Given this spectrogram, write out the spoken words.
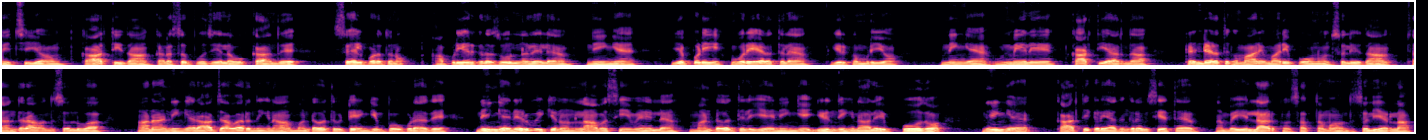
நிச்சயம் கார்த்தி தான் கலச பூஜையில் உட்காந்து செயல்படுத்தணும். அப்படி இருக்கிற சூழ்நிலையில் நீங்கள் எப்படி ஒரே இடத்துல இருக்க முடியும்? நீங்கள் உண்மையிலேயே கார்த்தியாக இருந்தால் ரெண்டு இடத்துக்கு மாறி மாறி போகணும்னு சொல்லி தான் சந்திரா வந்து சொல்லுவாள் ஆனால் நீங்கள் ராஜாவாக இருந்தீங்கன்னா மண்டபத்தை விட்டு எங்கேயும் போகக்கூடாது. நீங்கள் நிரூபிக்கணும்லாம் அவசியமே இல்லை. மண்டபத்திலேயே நீங்கள் இருந்தீங்கனாலே போதும். நீங்கள் கார்த்திக் கிடையாதுங்கிற விஷயத்த நம்ம எல்லாருக்கும் சத்தமாக வந்து சொல்லிடலாம்.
